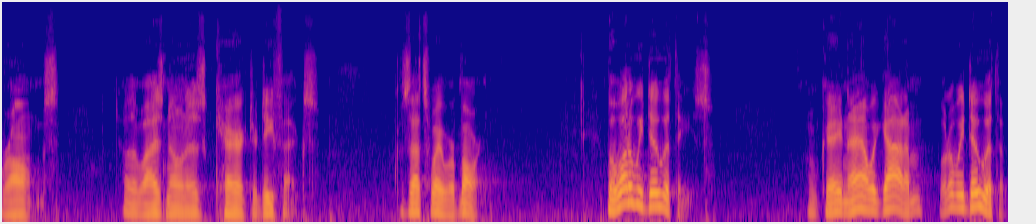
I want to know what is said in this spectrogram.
wrongs, otherwise known as character defects, because that's the way we're born. But what do we do with these? Okay, now we got them. What do we do with them?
